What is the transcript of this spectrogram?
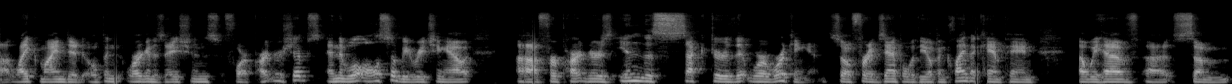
uh, like minded open organizations for partnerships. And then we'll also be reaching out uh, for partners in the sector that we're working in. So, for example, with the Open Climate Campaign, uh, we have uh, some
